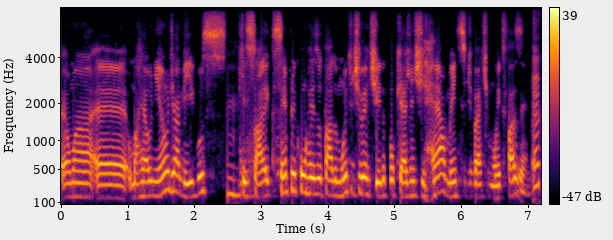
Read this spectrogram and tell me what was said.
é, uma, é uma reunião de amigos Uhum. que sai sempre com um resultado muito divertido, porque a gente realmente se diverte muito fazendo. É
